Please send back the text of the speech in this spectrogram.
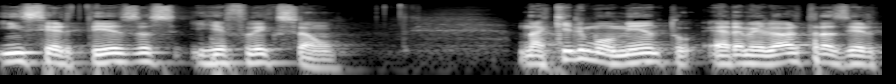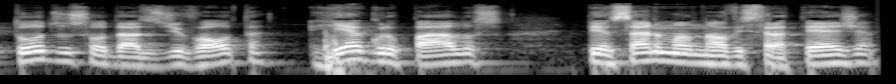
incertezas e reflexão. Naquele momento, era melhor trazer todos os soldados de volta, reagrupá-los, pensar numa nova estratégia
